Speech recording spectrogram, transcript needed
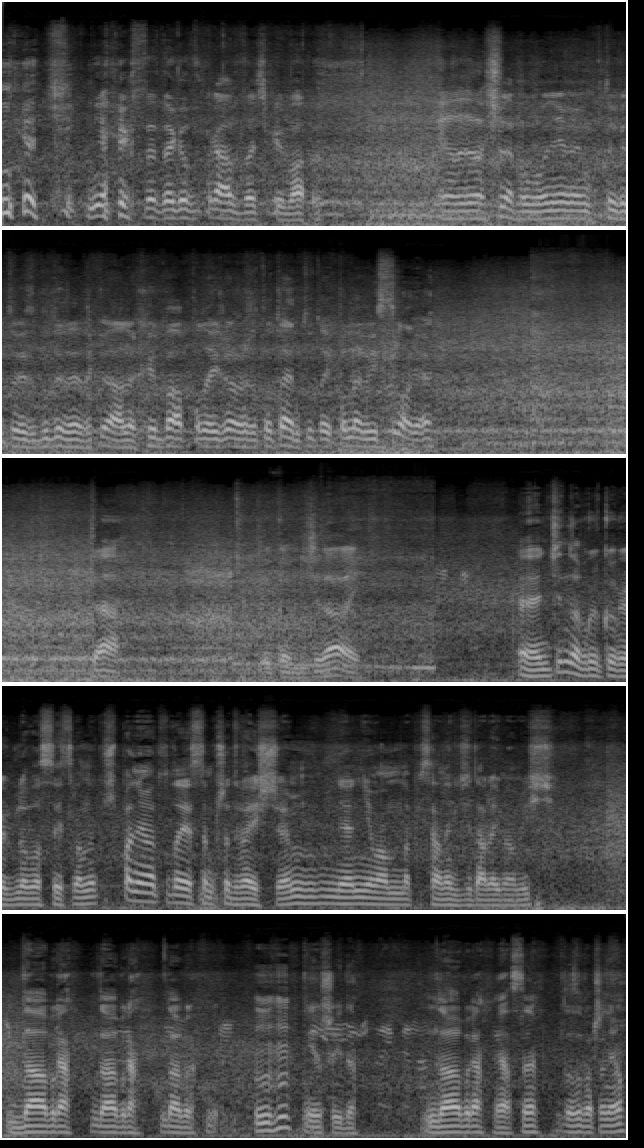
nie, nie chcę tego sprawdzać chyba. Jadę na ślepo, bo nie wiem, który to jest budynek, ale chyba podejrzewam, że to ten tutaj po lewej stronie. Tak. Tylko gdzie dalej? E, Dzień dobry, Kurek Globo z tej strony. Proszę Panią, ja tutaj jestem przed wejściem. Nie, nie mam napisane, gdzie dalej mam iść. Dobra, dobra, dobra. Mhm, już idę. Dobra, jasne. Do zobaczenia.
